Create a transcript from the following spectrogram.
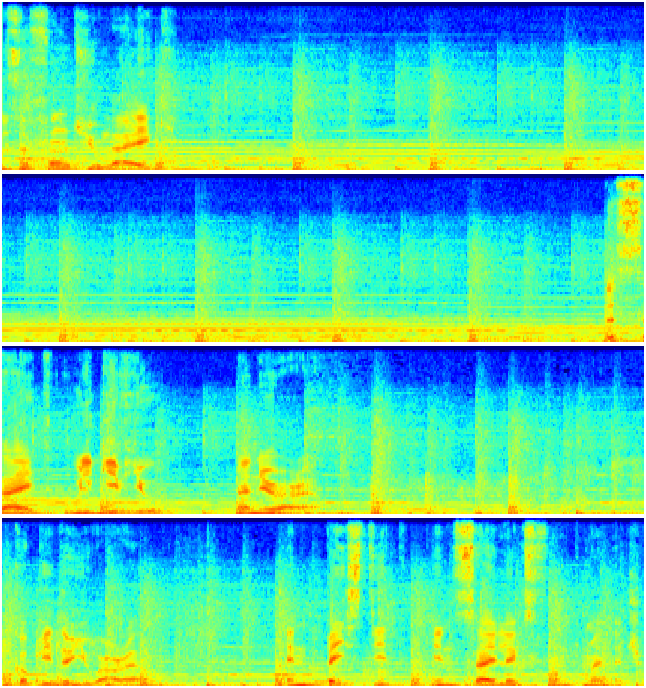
Choose a font you like The site will give you an URL. Copy the URL and paste it in Silex Font Manager.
